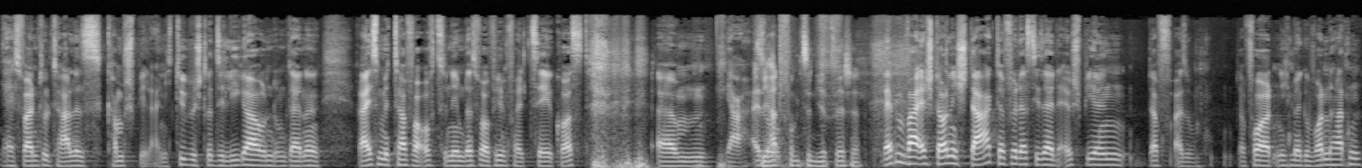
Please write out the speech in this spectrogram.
Ja, es war ein totales Kampfspiel eigentlich. Typisch dritte Liga und um deine Reismetapher aufzunehmen, das war auf jeden Fall zähe Kost. ähm, ja, also Sie hat funktioniert, sehr schön. Meppen war erstaunlich stark dafür, dass die seit elf Spielen, also davor nicht mehr gewonnen hatten.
